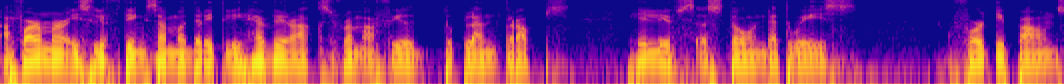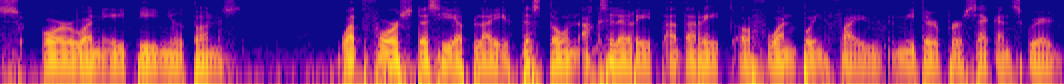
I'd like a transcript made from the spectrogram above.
A farmer is lifting some moderately heavy rocks from a field to plant crops. He lifts a stone that weighs 40 pounds or 180 newtons. What force does he apply if the stone accelerate at a rate of 1.5 meter per second squared?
